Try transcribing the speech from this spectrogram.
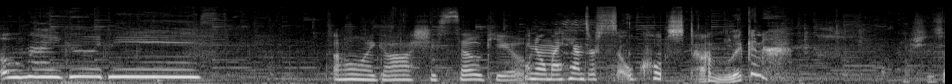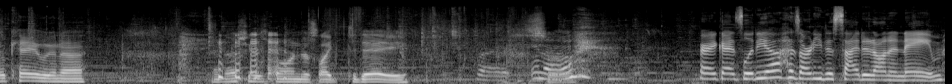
Oh my goodness. Oh my gosh, she's so cute. I know my hands are so cold. Stop licking her. She's okay, Luna. I know she was born just like today. But you know. All right, guys, Lydia has already decided on a name,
